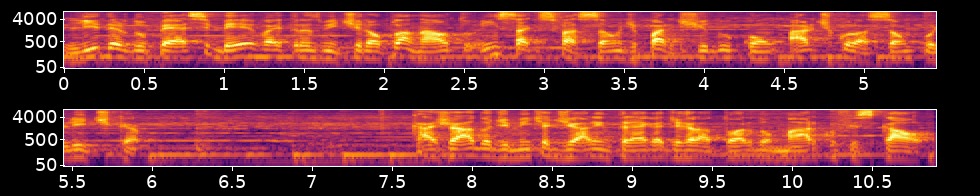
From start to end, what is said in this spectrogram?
Líder do PSB vai transmitir ao Planalto insatisfação de partido com articulação política. Cajado admite adiar entrega de relatório do marco fiscal.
